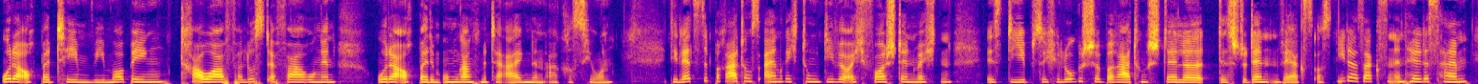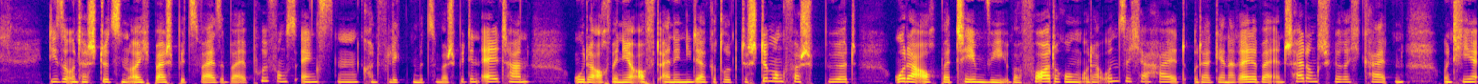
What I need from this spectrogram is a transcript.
oder auch bei Themen wie Mobbing, Trauer, Verlusterfahrungen oder auch bei dem Umgang mit der eigenen Aggression. Die letzte Beratungseinrichtung, die wir euch vorstellen möchten, ist die psychologische Beratungsstelle des Studentenwerks Ostniedersachsen in Hildesheim. Diese unterstützen euch beispielsweise bei Prüfungsängsten, Konflikten mit zum Beispiel den Eltern oder auch wenn ihr oft eine niedergedrückte Stimmung verspürt oder auch bei Themen wie Überforderung oder Unsicherheit oder generell bei Entscheidungsschwierigkeiten. Und hier,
